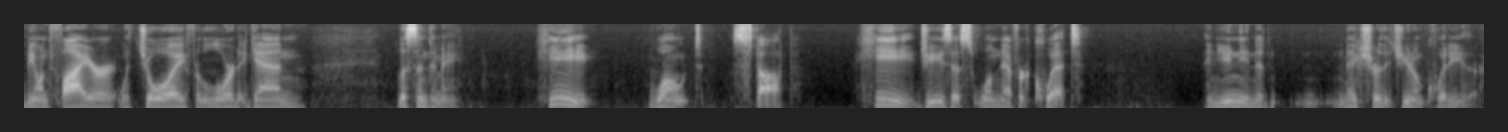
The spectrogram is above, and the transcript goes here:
be on fire with joy for the Lord again. Listen to me. He won't stop. He, Jesus, will never quit. And you need to make sure that you don't quit either.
